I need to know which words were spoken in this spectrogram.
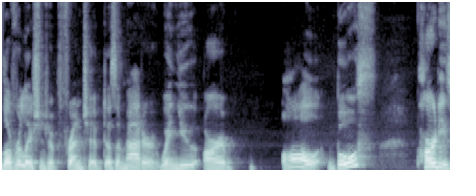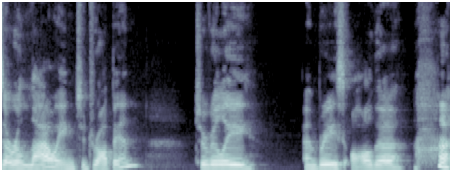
love relationship, friendship, doesn't matter. When you are all, both parties are allowing to drop in, to really embrace all the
